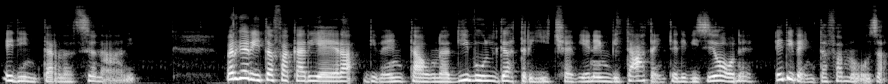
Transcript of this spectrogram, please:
ed internazionali. Margherita fa carriera, diventa una divulgatrice, viene invitata in televisione e diventa famosa.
